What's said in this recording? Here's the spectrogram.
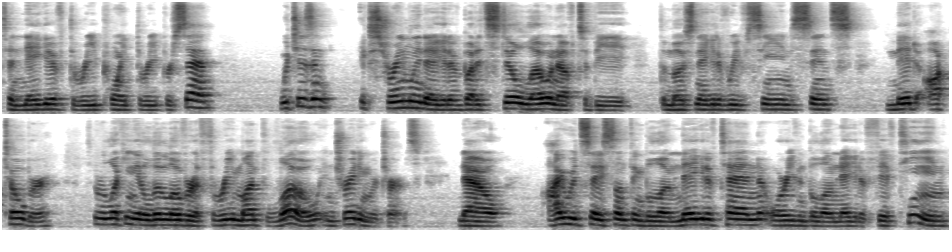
to negative 3.3%, which isn't extremely negative, but it's still low enough to be the most negative we've seen since mid October. So we're looking at a little over a three month low in trading returns. Now, I would say something below negative 10 or even below negative 15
